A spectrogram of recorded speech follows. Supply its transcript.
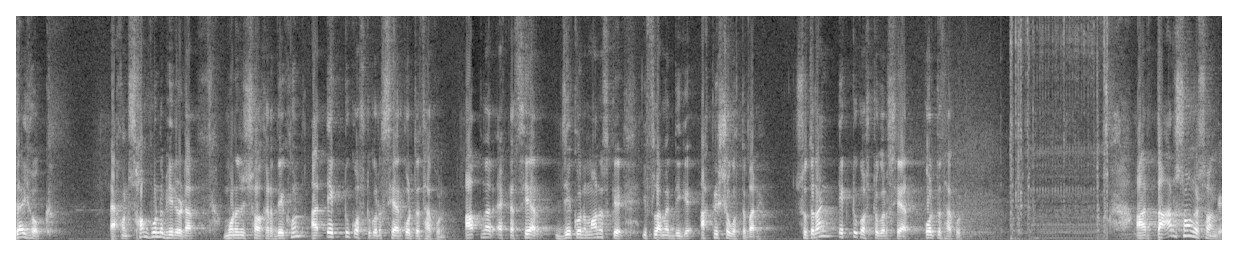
যাই হোক এখন সম্পূর্ণ ভিডিওটা মনোযোগ সহকারে দেখুন আর একটু কষ্ট করে শেয়ার করতে থাকুন। আপনার একটা শেয়ার যে কোনো মানুষকে ইসলামের দিকে আকৃষ্ট করতে পারে। সুতরাং একটু কষ্ট করে শেয়ার করতে থাকুন। আর তার সঙ্গে সঙ্গে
